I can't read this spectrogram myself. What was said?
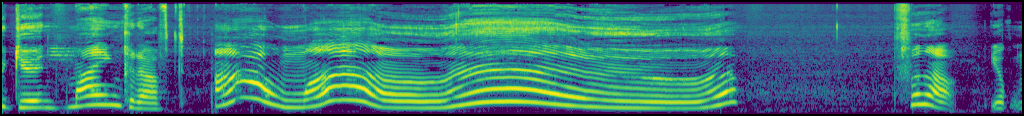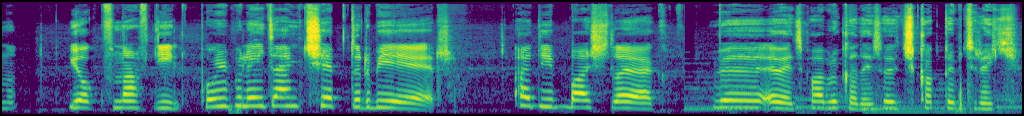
Bugün Minecraft ama FNAF yok mu? Yok FNAF değil. Poppy Playtime Chapter 1. Hadi başlayak. Ve evet fabrikadayız. Hadi çıkak da bitirek.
